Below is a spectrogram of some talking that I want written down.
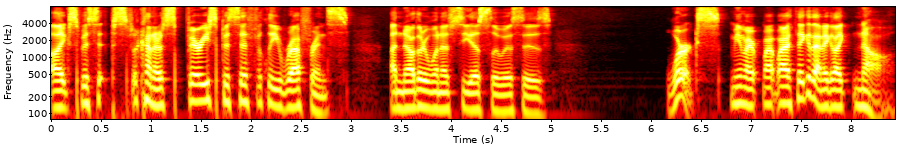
like specific, kind of very specifically reference another one of C.S. Lewis's works? I mean, my, my, when I think of that, I go like, no,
